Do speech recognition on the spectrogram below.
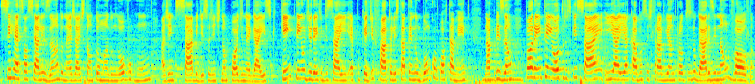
se ressocializando, né, já estão tomando um novo rumo. A gente sabe disso, a gente não pode negar isso. Quem tem o direito de sair é porque de fato ele está tendo um bom comportamento na prisão. Porém, tem outros que saem e aí acabam se extraviando para outros lugares e não voltam.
